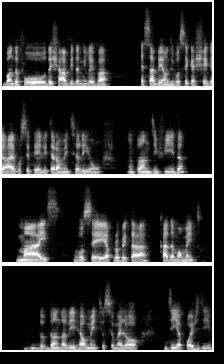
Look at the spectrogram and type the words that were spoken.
banda voou, deixar a vida me levar. É saber onde você quer chegar, é você ter literalmente ali um, um plano de vida, mas você aproveitar cada momento, dando ali realmente o seu melhor dia após dia.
